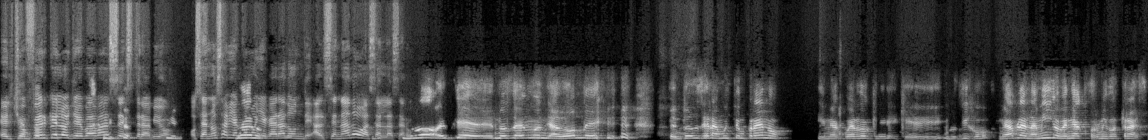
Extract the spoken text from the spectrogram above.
El chofer que lo llevaba se extravió. O sea, no sabía cómo llegar a dónde, al Senado o a San Lázaro. No, es que no sabemos ni a dónde. Entonces era muy temprano. Y me acuerdo que, nos dijo, me hablan a mí, yo venía dormido atrás.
